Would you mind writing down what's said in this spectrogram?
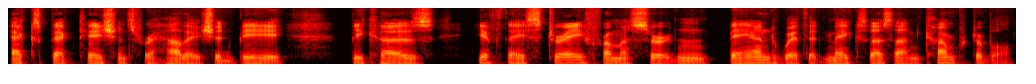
expectations for how they should be, because if they stray from a certain bandwidth, it makes us uncomfortable.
